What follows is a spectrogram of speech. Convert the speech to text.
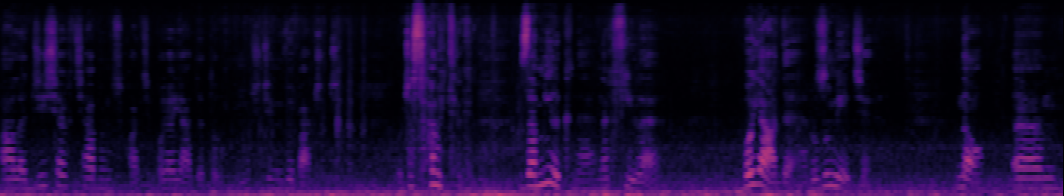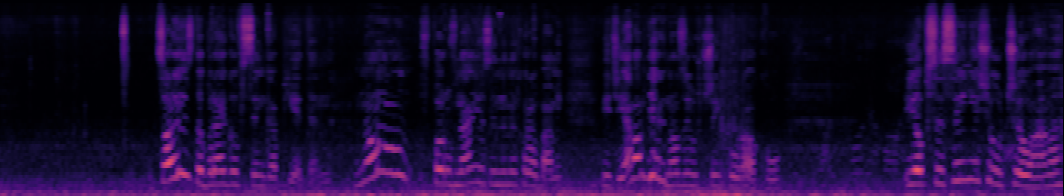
ale dzisiaj chciałabym, słuchajcie, bo ja jadę, to musicie mi wybaczyć, bo czasami tak zamilknę na chwilę, bo jadę, rozumiecie? No, em, co jest dobrego w Syngap 1? No, w porównaniu z innymi chorobami. Wiecie, ja mam diagnozę już 3,5 roku i obsesyjnie się uczyłam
